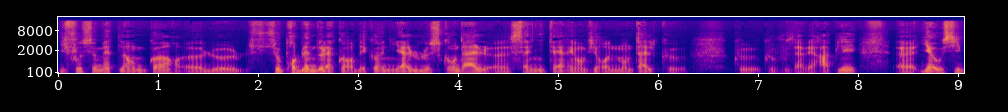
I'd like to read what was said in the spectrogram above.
il faut se mettre là encore euh, le, ce problème de la chlordécone. Il y a le scandale euh, sanitaire et environnemental que que, que vous avez rappelé. Euh, il y a aussi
